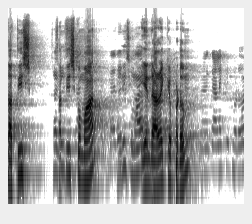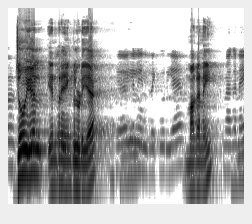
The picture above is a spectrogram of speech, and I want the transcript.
சதீஷ் சதீஷ்குமார். என்று அழைக்கப்படும் அழைக்கப்படும் ஜோயல் என்ற எங்களுடைய மகனை மகனை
